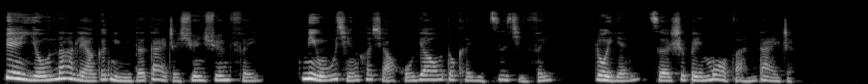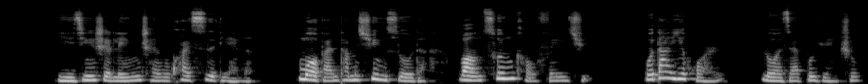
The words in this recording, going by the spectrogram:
便由那两个女的带着轩轩飞，宁无情和小狐妖都可以自己飞。洛言则是被莫凡带着，已经是凌晨快四点了。莫凡他们迅速的往村口飞去，不大一会儿落在不远处。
